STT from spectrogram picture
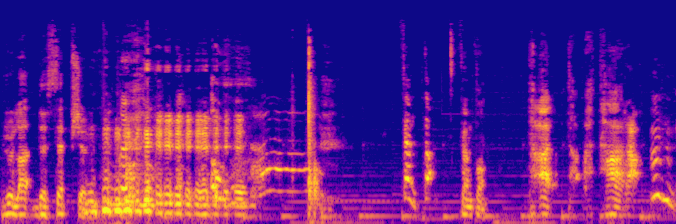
Rulla deception. Oh. 15. 15. Ta, ta, tara. Mhm.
